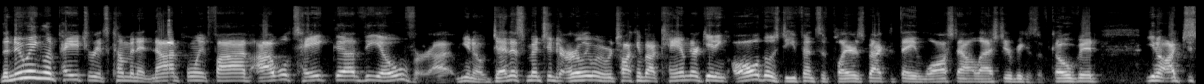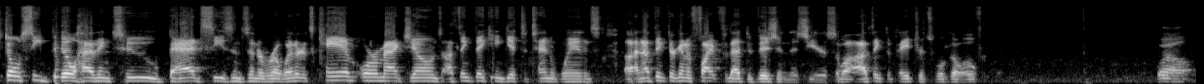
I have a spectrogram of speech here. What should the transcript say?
The New England Patriots coming at 9.5. I will take uh, the over. I, you know, Dennis mentioned earlier when we were talking about Cam, they're getting all those defensive players back that they lost out last year because of COVID. You know, I just don't see Bill having two bad seasons in a row, whether it's Cam or Mac Jones. I think they can get to 10 wins, uh, and I think they're going to fight for that division this year. So I think the Patriots will go over. Well,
